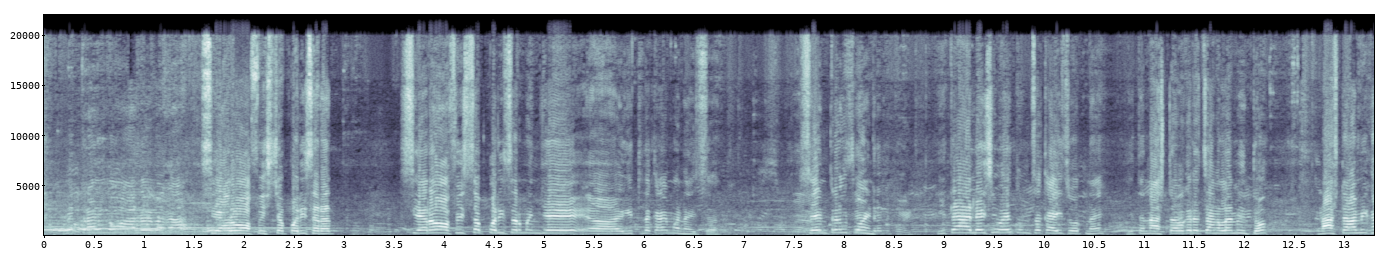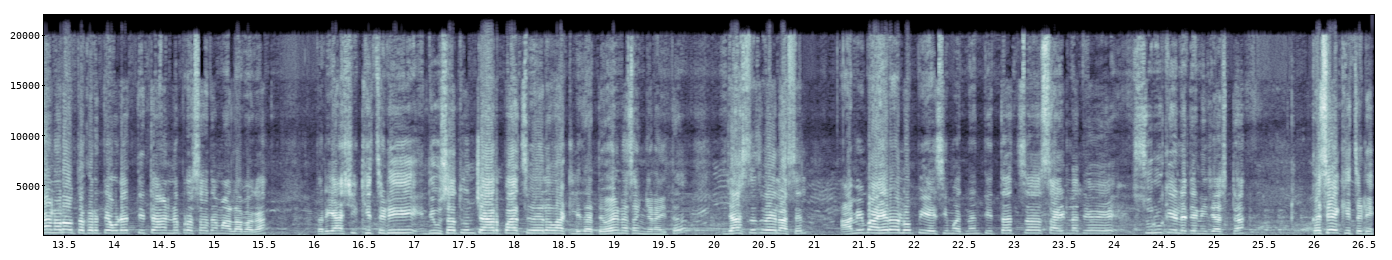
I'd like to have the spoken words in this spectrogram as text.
मित्रांनो आलो आहे बघा सी आर ओ ऑफिसच्या परिसरात. सी आर ओ ऑफिसचा परिसर म्हणजे अं, इथलं काय म्हणायचं? सेंट्रल पॉईंट इथं आल्याशिवाय तुमचं काहीच होत नाही. इथं नाश्ता वगैरे चांगला मिळतो. नाश्ता आम्ही खाणार होतो खरं तेवढ्यात तिथं अन्नप्रसाद आला बघा. तर ही अशी खिचडी दिवसातून चार पाच वेळेला वाटली जाते होय ना संजना इथं? जास्तच वेळ असेल. आम्ही बाहेर आलो पी एस सीमधनं तिथंच साईडला ते सुरू केलं त्यांनी जास्त. कशी आहे खिचडी?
